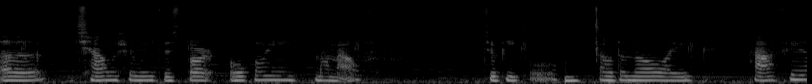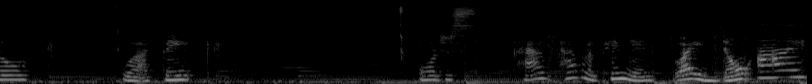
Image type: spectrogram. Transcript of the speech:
A challenge for me to start opening my mouth to people. I don't know like how i feel what i think or just have have an opinion. Why don't i?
